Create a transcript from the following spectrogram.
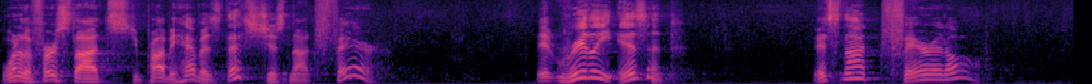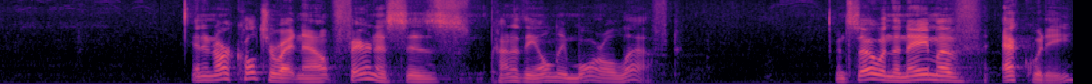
one of the first thoughts you probably have is that's just not fair. It really isn't. It's not fair at all. And in our culture right now, fairness is kind of the only moral left. And so, in the name of equity,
